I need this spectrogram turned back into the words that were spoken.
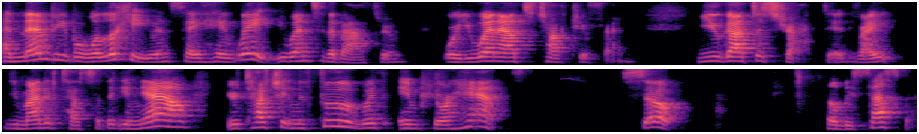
And then people will look at you and say, hey, wait, you went to the bathroom or you went out to talk to your friend. You got distracted, right? You might have touched something. And now you're touching the food with impure hands. So they'll be suspect.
